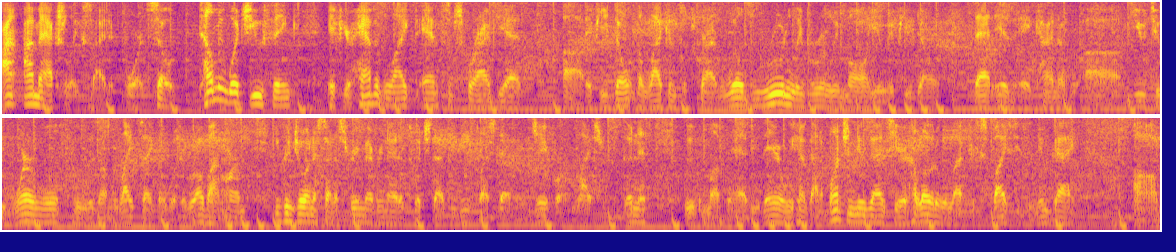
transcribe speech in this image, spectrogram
I, I'm actually excited for it. So tell me what you think. If you haven't liked and subscribed yet, uh, if you don't, the like and subscribe will brutally, brutally maul you if you don't. That is a kind of uh, YouTube werewolf who is on the light cycle with a robot arm. You can join us on a stream every night at twitch.tv slash J for our live stream. Goodness, we would love to have you there. We have got a bunch of new guys here. Hello to Electric Spice, he's a new guy. Um,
